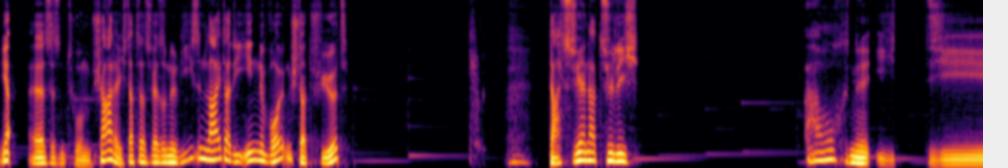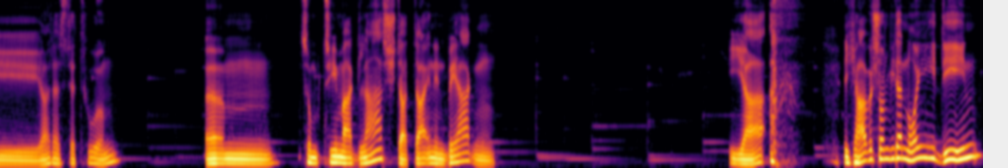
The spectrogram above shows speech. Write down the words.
Ja, es ist ein Turm. Schade, ich dachte, das wäre so eine Riesenleiter, die irgendeine Wolkenstadt führt. Das wäre natürlich auch eine Idee. Ja, da ist der Turm. Ähm, zum Thema Glasstadt da in den Bergen. Ja, ich habe schon wieder neue Ideen.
